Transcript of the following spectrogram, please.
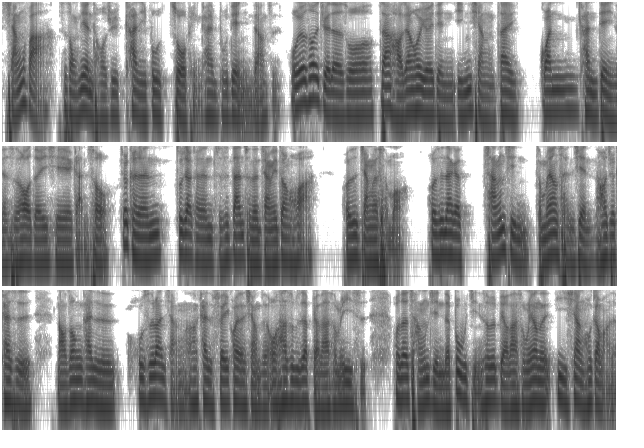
想法、这种念头去看一部作品、看一部电影这样子。我有时候会觉得说，这样好像会有一点影响在观看电影的时候的一些感受，就可能。主角可能只是单纯的讲了一段话，或是讲了什么，或是那个场景怎么样呈现，然后就开始脑中开始胡思乱想，然后开始飞快的想着，哦，他是不是在表达什么意思？或者场景的布景是不是表达什么样的意象或干嘛的？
